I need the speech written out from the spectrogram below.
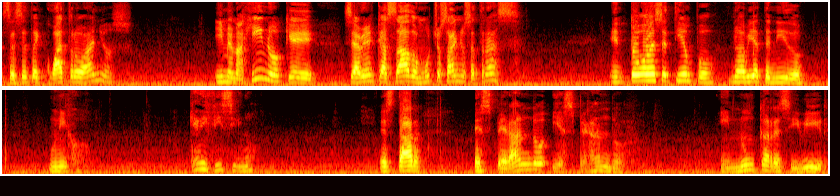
64 años. Y me imagino que se habían casado muchos años atrás. En todo ese tiempo no había tenido un hijo. Qué difícil, ¿no? Estar esperando y esperando y nunca recibir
